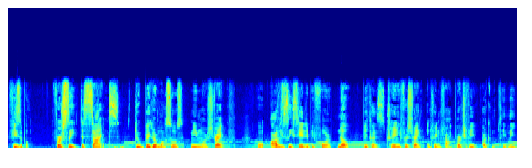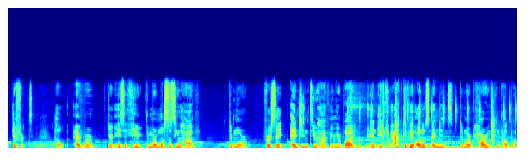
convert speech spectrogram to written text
feasible? Firstly, the science. Do bigger muscles mean more strength? Well, obviously stated before, no, because training for strength and training for hypertrophy are completely different. However, there is a theory. The more muscles you have, the more per se engines you have in your body. And if you activate all those engines, the more power you can output.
